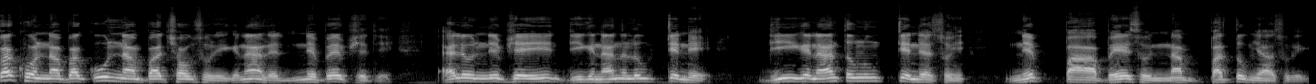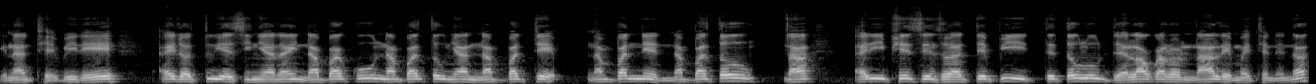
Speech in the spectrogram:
ပါတ်9နံပါတ်9နံပါတ်6ဆိုရယ်ကနလည်းနှစ်ပဲဖြစ်တယ်အဲ့လိုနှစ်ဖြစ်ရင်ဒီကနန်းနှလုံး1နဲ့ဒီကနန်း3လုံး1နဲ့ဆိုရင်နှစ် ပါပဲဆိုရင်နံပါတ်3ညာဆိုရယ်ကနန်းထည့်ပြီးတယ်အဲ့တော့သူ့ရဲ့စီနီယာတိုင်းနံပါတ်9နံပါတ်3ညာနံပါတ်1နံပါတ်2နံပါတ်3ဒါအဲ့ဒီဖြစ်စဉ်ဆိုတာတပိတသုံးလုံးဒီလောက်ကတော့နားလည်မယ်ထင်တယ်နော်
